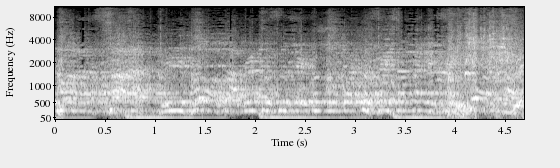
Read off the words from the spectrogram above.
Para, sai e volta Dentro do sujeito não é que vocês analisam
